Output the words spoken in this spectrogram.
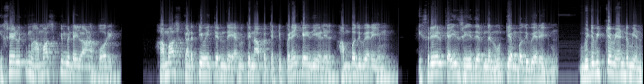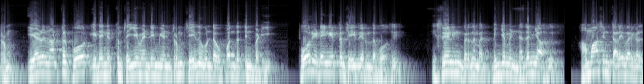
இஸ்ரேலுக்கும் ஹமாஸுக்கும் இடையிலான போரில் ஹமாஸ் கடத்தி வைத்திருந்த இரநூத்தி நாற்பத்தெட்டு பிணை கைதிகளில் ஐம்பது பேரையும் இஸ்ரேல் கைது செய்திருந்த நூற்றி ஐம்பது பேரையும் விடுவிக்க வேண்டும் என்றும் ஏழு நாட்கள் போர் இடைநிறுத்தம் செய்ய வேண்டும் என்றும் செய்து கொண்ட ஒப்பந்தத்தின்படி போர் இடைநிறுத்தம் செய்திருந்தபோது இஸ்ரேலின் பிரதமர் பெஞ்சமின் நெதன்யாகு ஹமாஸின் தலைவர்கள்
